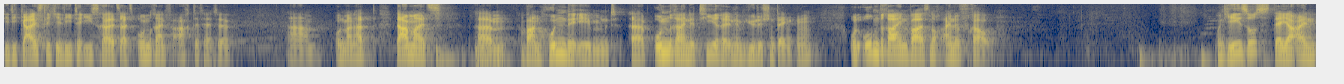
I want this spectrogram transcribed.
die die geistliche Elite Israels als unrein verachtet hätte. Ähm, und man hat damals ähm, waren Hunde eben äh, unreine Tiere in dem jüdischen Denken. Und obendrein war es noch eine Frau. Und Jesus, der ja ein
